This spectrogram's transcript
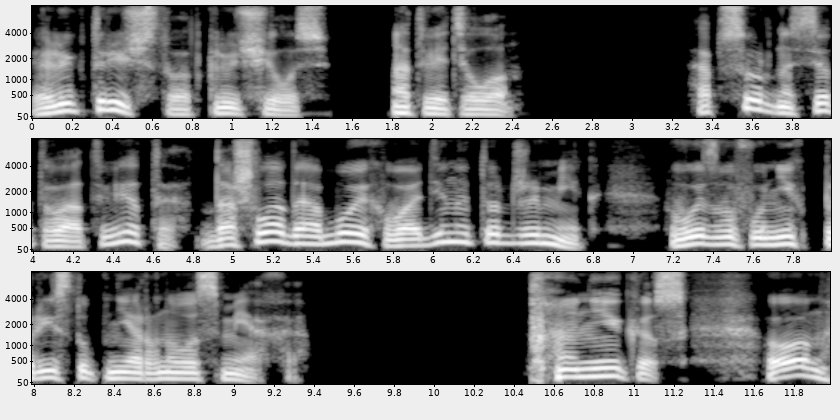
«Электричество отключилось», — ответил он. Абсурдность этого ответа дошла до обоих в один и тот же миг, вызвав у них приступ нервного смеха. «Паникас! Он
